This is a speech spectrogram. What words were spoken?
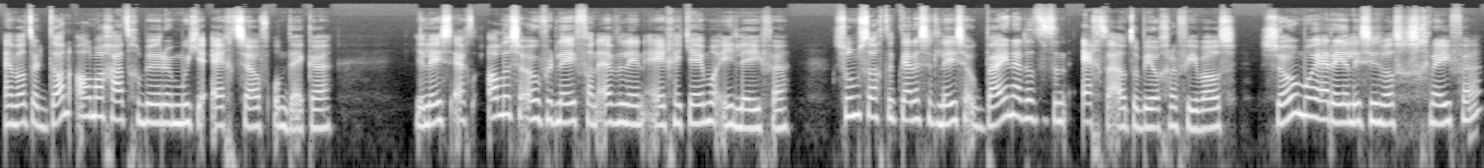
En wat er dan allemaal gaat gebeuren, moet je echt zelf ontdekken. Je leest echt alles over het leven van Evelyn en je gaat je helemaal inleven. Soms dacht ik tijdens het lezen ook bijna dat het een echte autobiografie was. Zo mooi en realistisch was geschreven.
